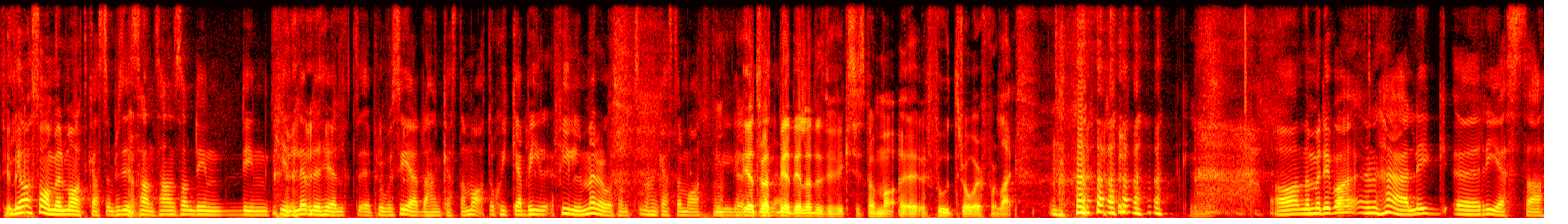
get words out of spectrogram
tillägga. Ja, Samuel Matkastaren, precis. Han, han som din, din kille blir helt eh, provocerad när han kastar mat och skickar bil, filmer och sånt när han kastar mat till Jag tror att meddelandet vi fick sist var eh, food thrower for life. Ja, nej, men det var en härlig eh, resa.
